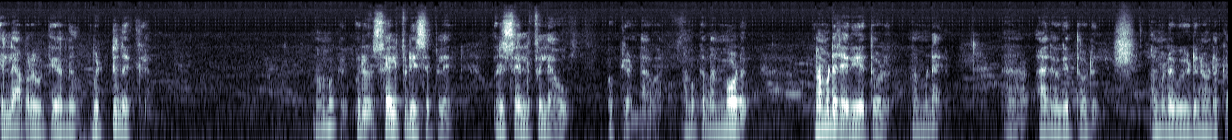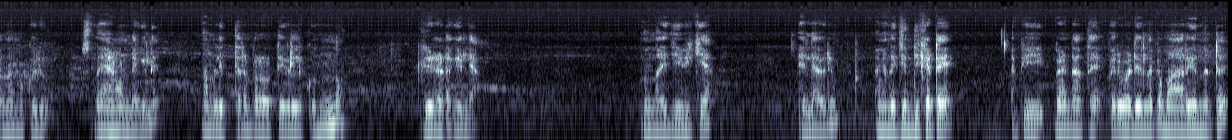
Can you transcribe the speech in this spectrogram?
എല്ലാ പ്രവൃത്തിയിൽ നിന്നും വിട്ടു നിൽക്കുക. നമുക്ക് ഒരു സെൽഫ് ഡിസിപ്ലിൻ ഒരു സെൽഫ് ലവ് ഒക്കെ ഉണ്ടാവുക. നമുക്ക് നമ്മോട് നമ്മുടെ ശരീരത്തോട് നമ്മുടെ ആരോഗ്യത്തോട് നമ്മുടെ വീടിനോടൊക്കെ നമുക്കൊരു സ്നേഹമുണ്ടെങ്കിൽ നമ്മൾ ഇത്തരം പ്രവൃത്തികളിലേക്കൊന്നും കീഴടങ്ങില്ല. നന്നായി ജീവിക്കുക. എല്ലാവരും അങ്ങനെ ചിന്തിക്കട്ടെ. അപ്പോൾ ഈ വേണ്ടാത്ത പരിപാടികളിലൊക്കെ മാറി നിന്നിട്ട്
